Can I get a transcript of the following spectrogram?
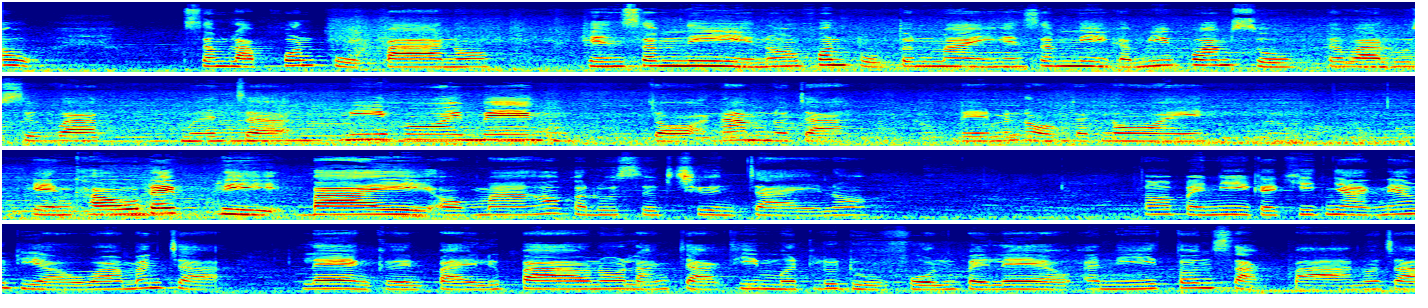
วสำหรับคนปลูกปลาเนาะเห็นซัมนี่เนาะคนปลูกต้นไม้เห็นซัมนี่ก็มีความสุข แต่ว่ารู้สึกว่าเหมือนจะมีห้อยแม่งเจาะน้ำเนาะจ้ะเดนมันออกจากหนอย เห็นเขาได้ผลิใบออกมาเขาก็รู้สึกชื่นใจเนาะต่อไปนี่ก็คิดอยากแนวเดียวว่ามันจะแรงเกินไปหรือเปล่าเนาะหลังจากที่มดฤดูฝนไปแล้ว อันนี้ต้นสักป่าเนาะจะ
